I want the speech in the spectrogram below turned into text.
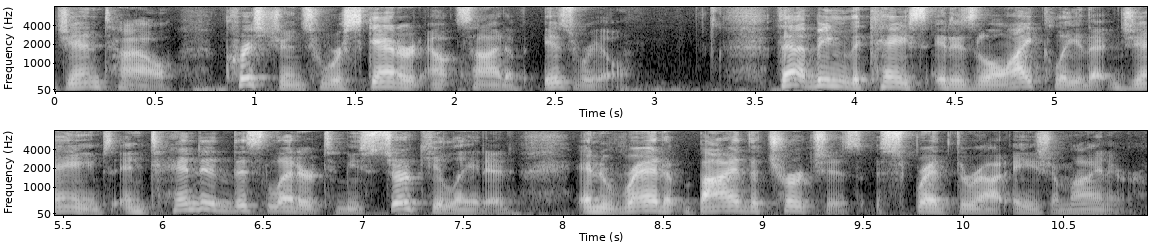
Gentile Christians who were scattered outside of Israel. That being the case, it is likely that James intended this letter to be circulated and read by the churches spread throughout Asia Minor.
